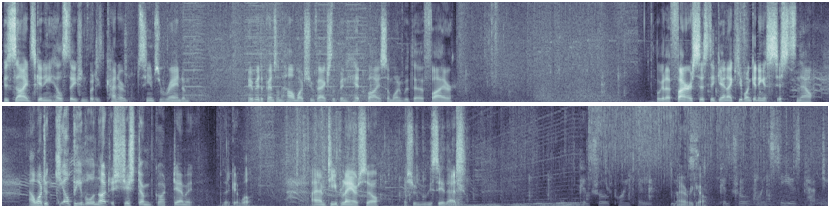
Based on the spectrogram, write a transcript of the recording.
Besides getting a health station, but it kind of seems random. Maybe it depends on how much you've actually been hit by someone with the fire. Look at that fire assist again. I keep on getting assists now. I want to kill people, not assist them. God damn it. But again, well, I am T player, so I shouldn't really say that. Control point A lost. There we go. Control point C is captured.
